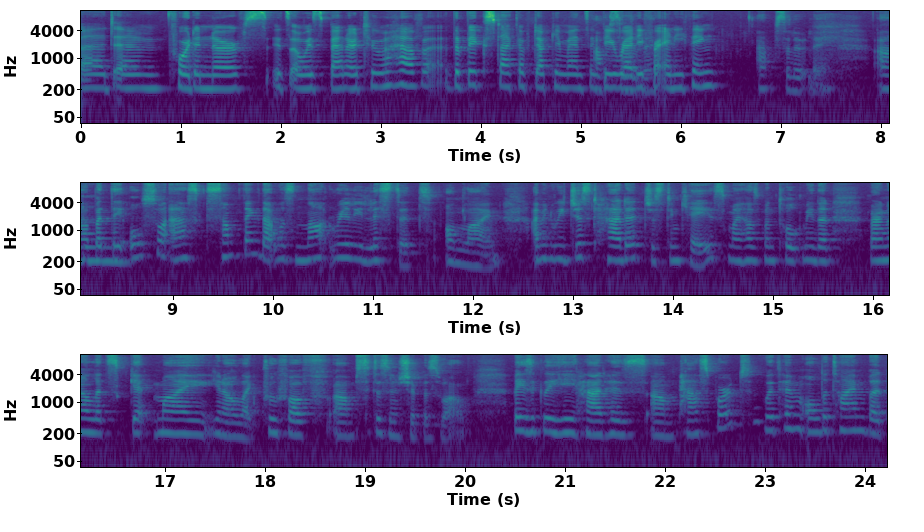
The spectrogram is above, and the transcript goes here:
but um, for the nerves, it's always better to have uh, the big stack of documents and Absolutely. be ready for anything. Absolutely. Uh, mm. But they mm. also asked something that was not really listed online. I mean, we just had it just in case. My husband told me that, Berna, let's get my, you know, like proof of um, citizenship as well. Basically, he had his um, passport with him all the time, but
